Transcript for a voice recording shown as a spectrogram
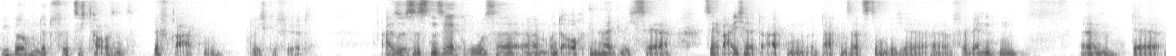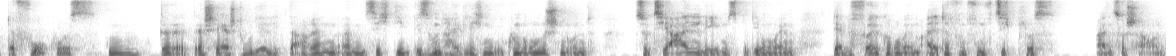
über 140.000 Befragten durchgeführt. Also es ist ein sehr großer ähm, und auch inhaltlich sehr, sehr reicher Daten, Datensatz, den wir hier äh, verwenden. Ähm, der, der Fokus ähm, der, der Share-Studie liegt darin, ähm, sich die gesundheitlichen, ökonomischen und sozialen Lebensbedingungen der Bevölkerung im Alter von 50 plus anzuschauen.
